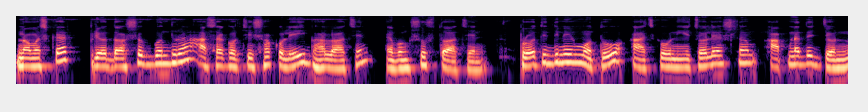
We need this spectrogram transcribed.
নমস্কার, প্রিয় দর্শক বন্ধুরা, আশা করছি সকলেই ভালো আছেন এবং সুস্থ আছেন। প্রতিদিনের মতো আজকেও নিয়ে চলে আসলাম আপনাদের জন্য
